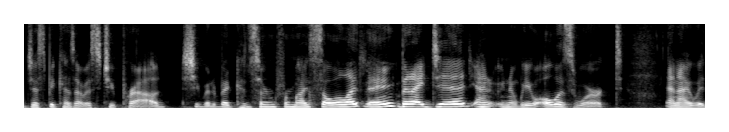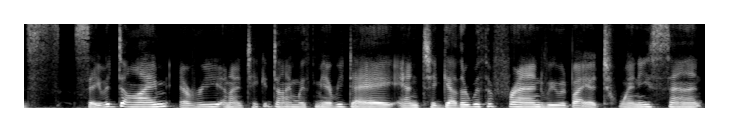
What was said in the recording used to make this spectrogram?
just because I was too proud. She would have been concerned for my soul, I think. But I did, and you know, we always worked, and I would save a dime every, and I'd take a dime with me every day, and together with a friend, we would buy a twenty cent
